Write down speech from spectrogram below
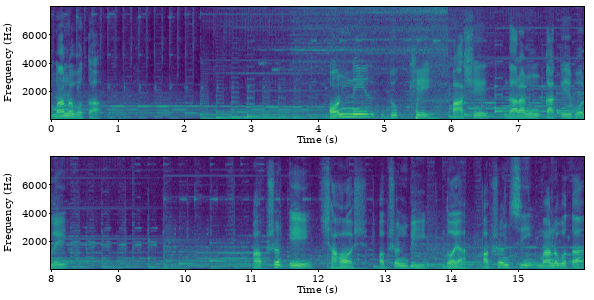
মানবতা। অন্যের দুঃখে পাশে দাঁড়ানো কাকে বলে? অপশন এ, সাহস। অপশন বি, দয়া। অপশন সি, মানবতা।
